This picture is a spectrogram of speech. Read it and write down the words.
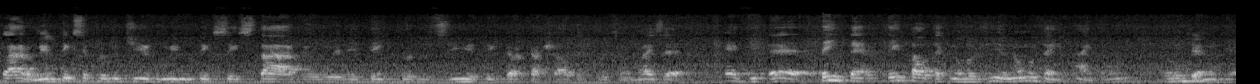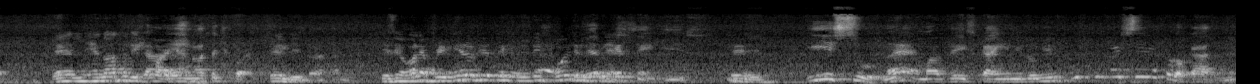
claro, o milho tem que ser produtivo, o milho tem que ser estável, ele tem que produzir, tem que ter uma caixa alta de produção, mas é, é, é tem, te, tem tal tecnologia? Não, não tem. Ah, então Eu não quero. não quero. É, é nota de Já corte. é nota de corte. Entendi. Exatamente. Quer dizer, olha, primeiro a biotecnologia, depois É, a primeiro que tem, isso. Entendi. Isso, né, uma vez caindo em domínio público, vai ser colocado, né?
